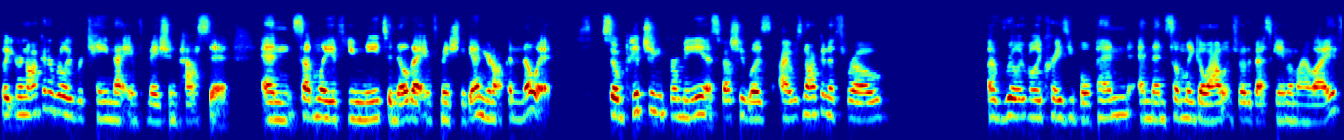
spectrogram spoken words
but you're not going to really retain that information past it. And suddenly, if you need to know that information again, you're not going to know it. So, pitching for me, especially, was I was not going to throw a really, really crazy bullpen and then suddenly go out and throw the best game of my life.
